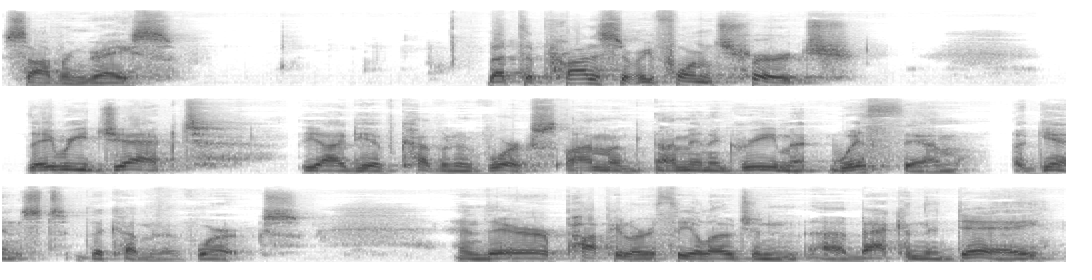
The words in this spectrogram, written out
sovereign grace. But the Protestant Reformed Church, they reject the idea of covenant of works. I'm, a, I'm in agreement with them against the covenant of works. And their popular theologian uh, back in the day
